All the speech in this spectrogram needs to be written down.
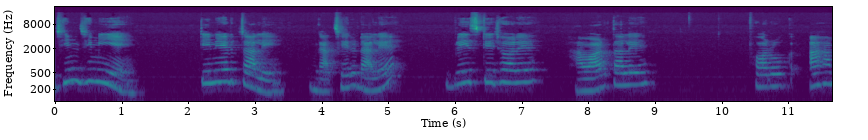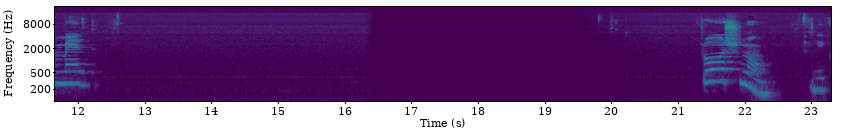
ঝিমঝিমিয়ে, টিনের চালে, গাছের ডালে বৃষ্টি ঝরে হাওয়ার তালে। ফরুক আহমেদ। প্রশ্ন। লিখ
